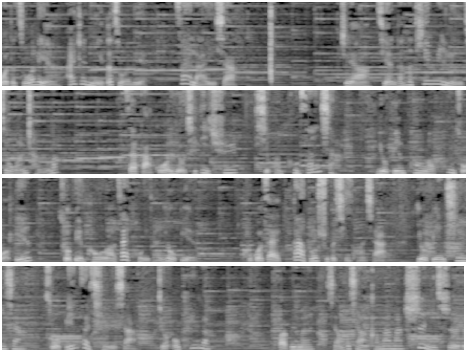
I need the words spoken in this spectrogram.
我的左脸挨着你的左脸，再来一下。这样简单的贴面礼就完成了。在法国，有些地区喜欢碰三下，右边碰了碰左边，左边碰了再碰一下右边。不过在大多数的情况下，右边亲一下，左边再亲一下就 OK 了。宝贝们，想不想和妈妈试一试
